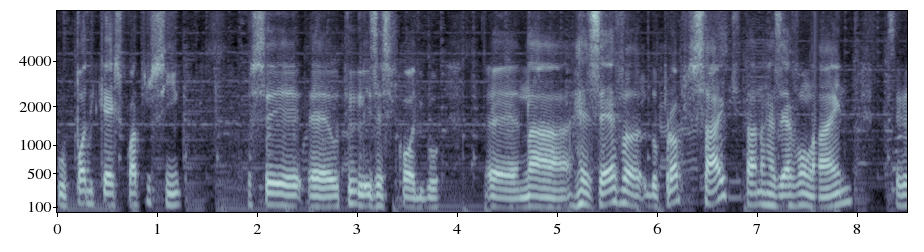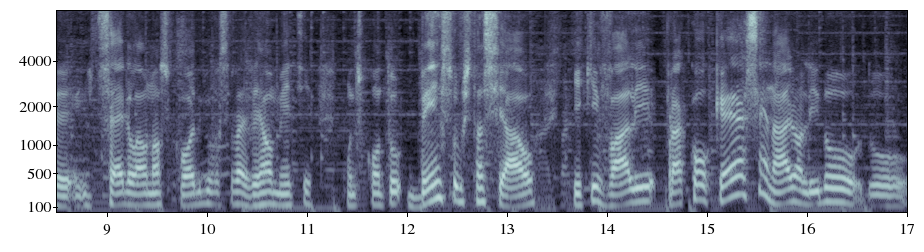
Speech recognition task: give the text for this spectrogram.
o podcast 45. Você é, utiliza esse código é, na reserva do próprio site, tá? Na reserva online. Você insere lá o nosso código e você vai ver realmente um desconto bem substancial e que vale para qualquer cenário ali do, do,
